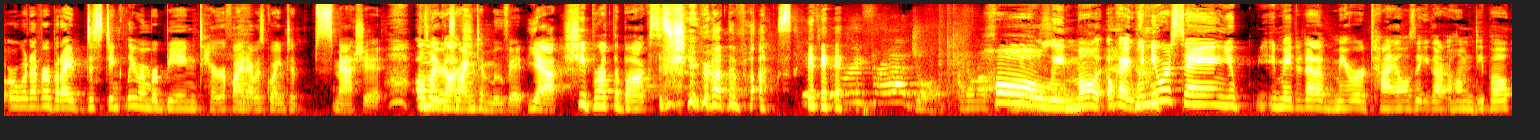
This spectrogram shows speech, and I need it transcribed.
or whatever, but I distinctly remember being terrified I was going to smash it. Oh my we were gosh. trying to move it. Yeah. She brought the box. She brought the box. It's very fragile. I don't know. Holy moly! Okay, when you were saying you you made it out of mirror tiles that you got at Home Depot,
